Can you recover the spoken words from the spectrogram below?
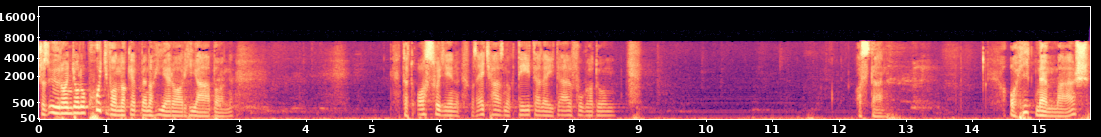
És az őrangyalok hogy vannak ebben a hierarchiában? Tehát az, hogy én az egyháznak tételeit elfogadom, aztán a hit nem más,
